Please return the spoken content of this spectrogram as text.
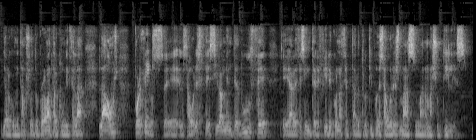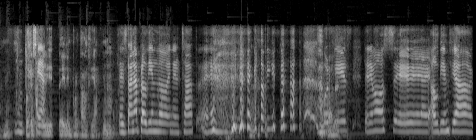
ya lo comentamos en otro programa, tal como dice la, la OMS, porque Sí. los, eh, el sabor excesivamente dulce eh, a veces interfiere con aceptar otro tipo de sabores más, más, más sutiles. ¿vale? Entonces, Mira. ahí- de ahí la importancia. Te están aplaudiendo en el chat, eh, Gaby, porque es- tenemos eh, audiencia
